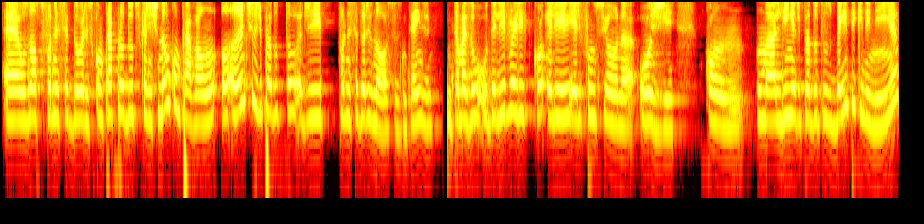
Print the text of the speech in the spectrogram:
é, os nossos fornecedores, comprar produtos que a gente não comprava antes de, produto, de fornecedores nossos, entende? Então, mas o, o delivery, ele, ele, ele funciona hoje com uma linha de produtos bem pequenininha,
